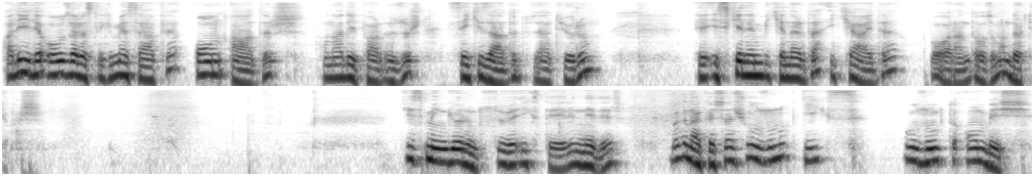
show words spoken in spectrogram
Ali ile Oğuz arasındaki mesafe 10A'dır. 10A değil pardon özür. 8A'dır düzeltiyorum. E, iskelenin bir kenarı da 2A'ydı. Bu oranda o zaman 4 yapar. Cismin görüntüsü ve x değeri nedir? Bakın arkadaşlar şu uzunluk x. Bu uzunluk da 15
